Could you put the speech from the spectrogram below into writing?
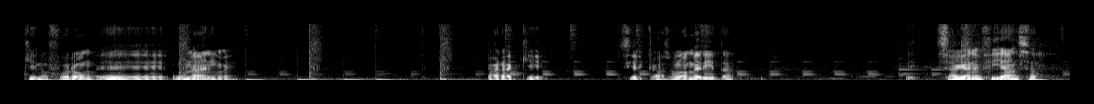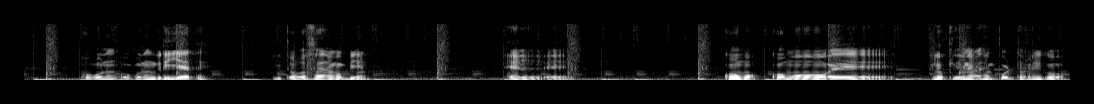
que no fueron eh, unánimes, para que, si el caso lo amerita, eh, salgan en fianza o con, un, o con un grillete. Y todos sabemos bien el, eh, cómo, eh, los criminales en Puerto Rico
